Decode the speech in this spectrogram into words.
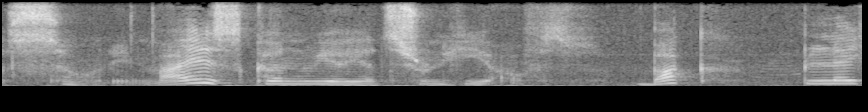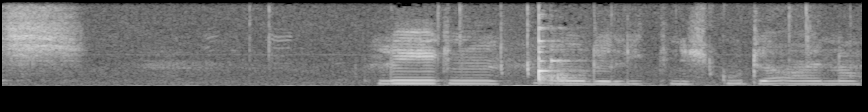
So, den Mais können wir jetzt schon hier aufs Backblech legen. Oh, der liegt nicht gut, der eine.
